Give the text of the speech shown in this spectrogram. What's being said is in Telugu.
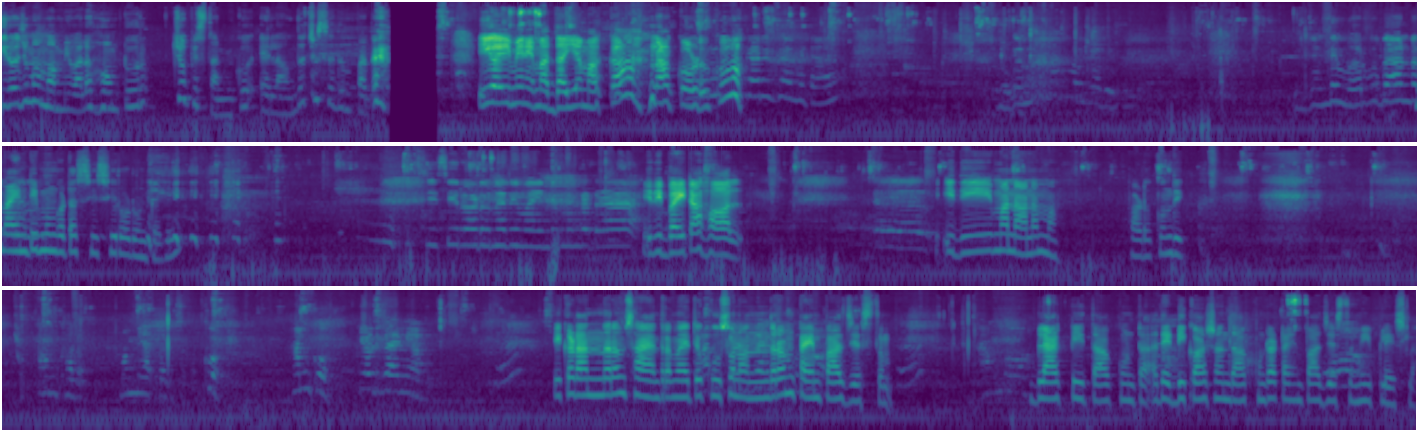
ఈరోజు మా మమ్మీ వాళ్ళ హోమ్ టూర్ చూపిస్తాను మీకు. ఎలా ఉందో చూసేద్దాం పద. ఇక ఈమె మా దయ్యం అక్క నా కొడుకు. మా ఇంటి ముంగట సీసీ రోడ్ ఉంటుంది. సిసి రోడ్ ఉన్నది మా ఇంటి ముంగట. ఇది బయట హాల్. ఇది మా నానమ్మ. పడుకుంది. ఇక్కడ అందరం సాయంత్రం అయితే కూర్చొని అందరం టైం పాస్ చేస్తాం. బ్లాక్ టీ తాకుంటా అదే డికాషన్ తాకుంటా టైం పాస్ చేస్తాం ఈ ప్లేస్లో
